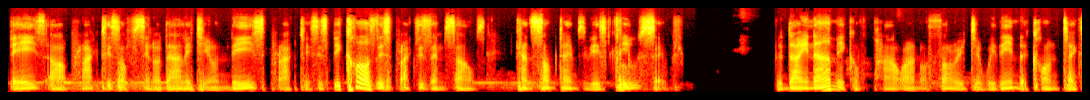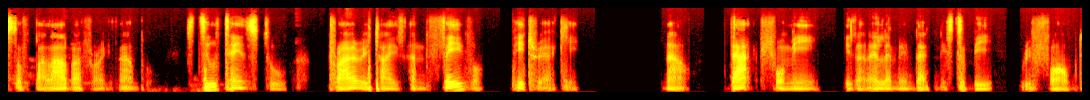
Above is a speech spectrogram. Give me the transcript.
base our practice of synodality on these practices because these practices themselves can sometimes be exclusive. The dynamic of power and authority within the context of Palava, for example, still tends to prioritize and favor patriarchy. Now, that for me is an element that needs to be reformed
